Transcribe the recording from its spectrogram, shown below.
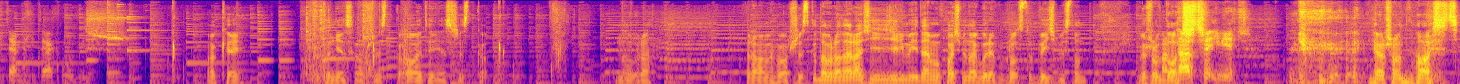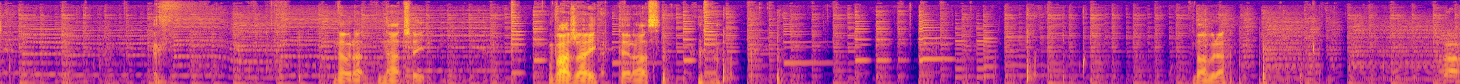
I temki, tak? Mówisz. Okej. To nie jest chyba wszystko. Oj, to nie jest wszystko. Dobra. Teraz mamy chyba wszystko. Dobra, na razie nie dzielimy temu, chodźmy na górę po prostu. Wyjdźmy stąd. Już mam Mam dość. tarczę i miecz. Już mam dość. Dobra, inaczej. Uważaj, teraz. Dobra. Wow,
